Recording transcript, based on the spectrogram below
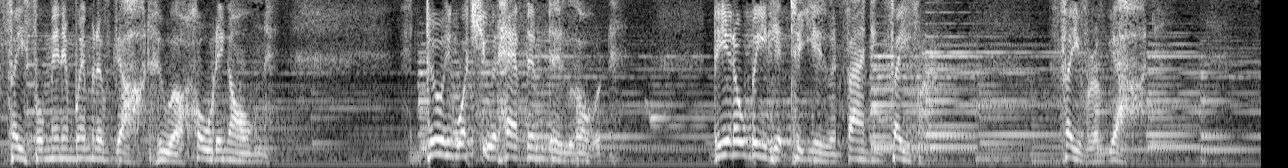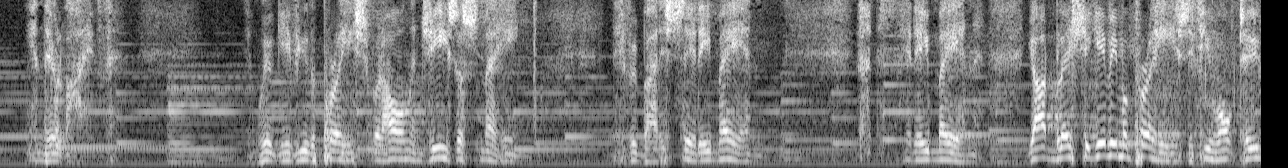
faithful men and women of God who are holding on and doing what you would have them do, Lord. Being obedient to you and finding favor, the favor of God in their life. And we'll give you the praise for it all in Jesus' name. Everybody said amen and amen. God bless you. Give him a praise if you want to.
